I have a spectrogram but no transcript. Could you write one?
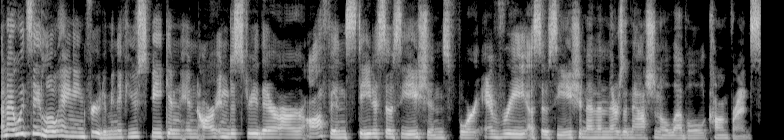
And I would say low hanging fruit. I mean, if you speak in, in our industry, there are often state associations for every association, and then there's a national level conference.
